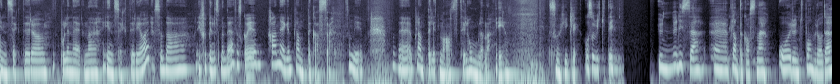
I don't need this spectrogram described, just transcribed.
insekter og pollinerende insekter i år. Så da, i forbindelse med det, så skal vi ha en egen plantekasse som vi eh, planter litt mat til humlene i. Så hyggelig. Og så viktig. Under disse eh, plantekassene og rundt på området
